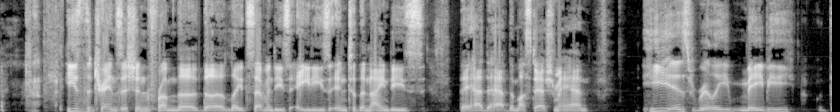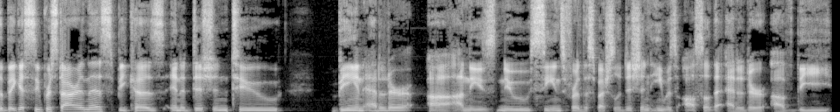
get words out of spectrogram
He's the transition from the, the late 70s, 80s into the 90s. They had to have the mustache man. He is really maybe the biggest superstar in this because, in addition to being an editor uh, on these new scenes for the special edition, he was also the editor of the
